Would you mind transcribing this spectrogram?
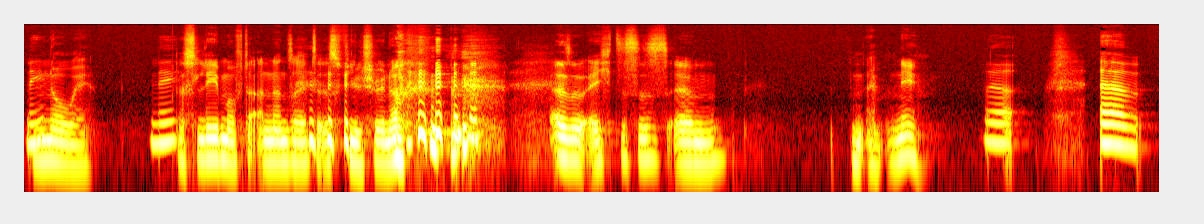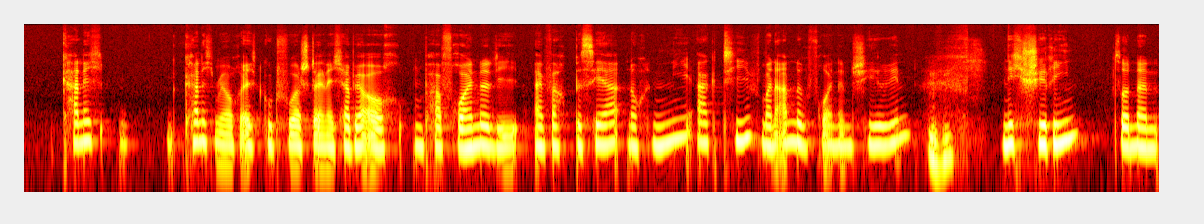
Nee? No way. Nee? Das Leben auf der anderen Seite ist viel schöner. also echt, das ist. Ähm, n- nee. Ja. Ähm, kann ich, kann ich mir auch echt gut vorstellen. Ich habe ja auch ein paar Freunde, die einfach bisher noch nie aktiv, meine andere Freundin Shirin, nicht Shirin, sondern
